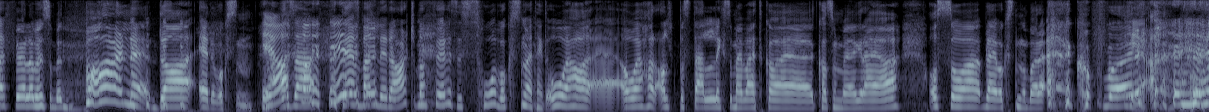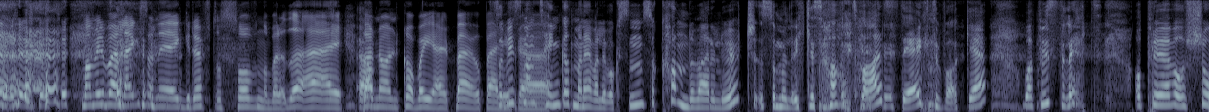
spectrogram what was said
jeg føler meg som et barn, da er du voksen. Ja, altså, det er veldig rart. Man føler seg så voksen, og jeg tenkte å, jeg har, å, jeg har alt på stell, liksom, jeg vet hva, hva som er greia. Og så ble jeg voksen og bare Hvorfor? Man vil bare legge seg ned i grøft og sovne og bare Nei, kan noen kommer og hjelper meg opp Så hvis man tenker at man er veldig voksen, så kan det være lurt, som Ulrikke sa, ta et steg tilbake og bare puste litt. Og prøve å se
